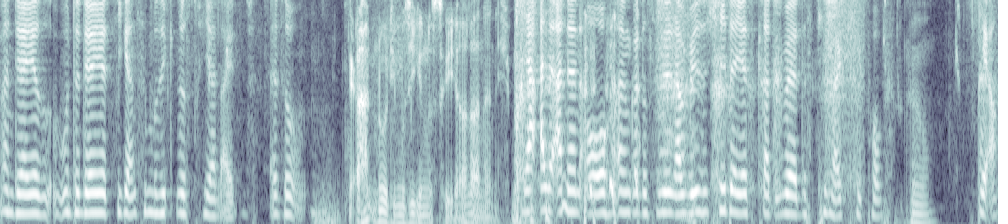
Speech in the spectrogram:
an der unter der jetzt die ganze Musikindustrie ja leidet. Also, Ja, nur die Musikindustrie, alle anderen nicht. ja, alle anderen auch, um Gottes Willen, aber ich rede ja jetzt gerade über das Thema K-Pop. Ja. Ja.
